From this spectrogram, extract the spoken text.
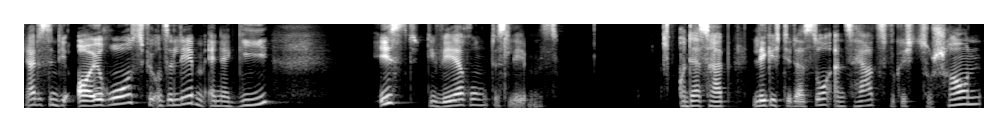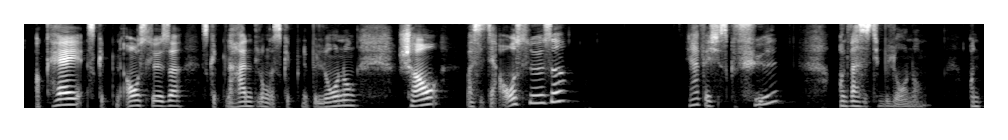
Ja, das sind die Euros für unser Leben. Energie ist die Währung des Lebens. Und deshalb lege ich dir das so ans Herz, wirklich zu schauen, okay, es gibt einen Auslöser, es gibt eine Handlung, es gibt eine Belohnung. Schau, was ist der Auslöser? Ja, welches Gefühl? Und was ist die Belohnung? Und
